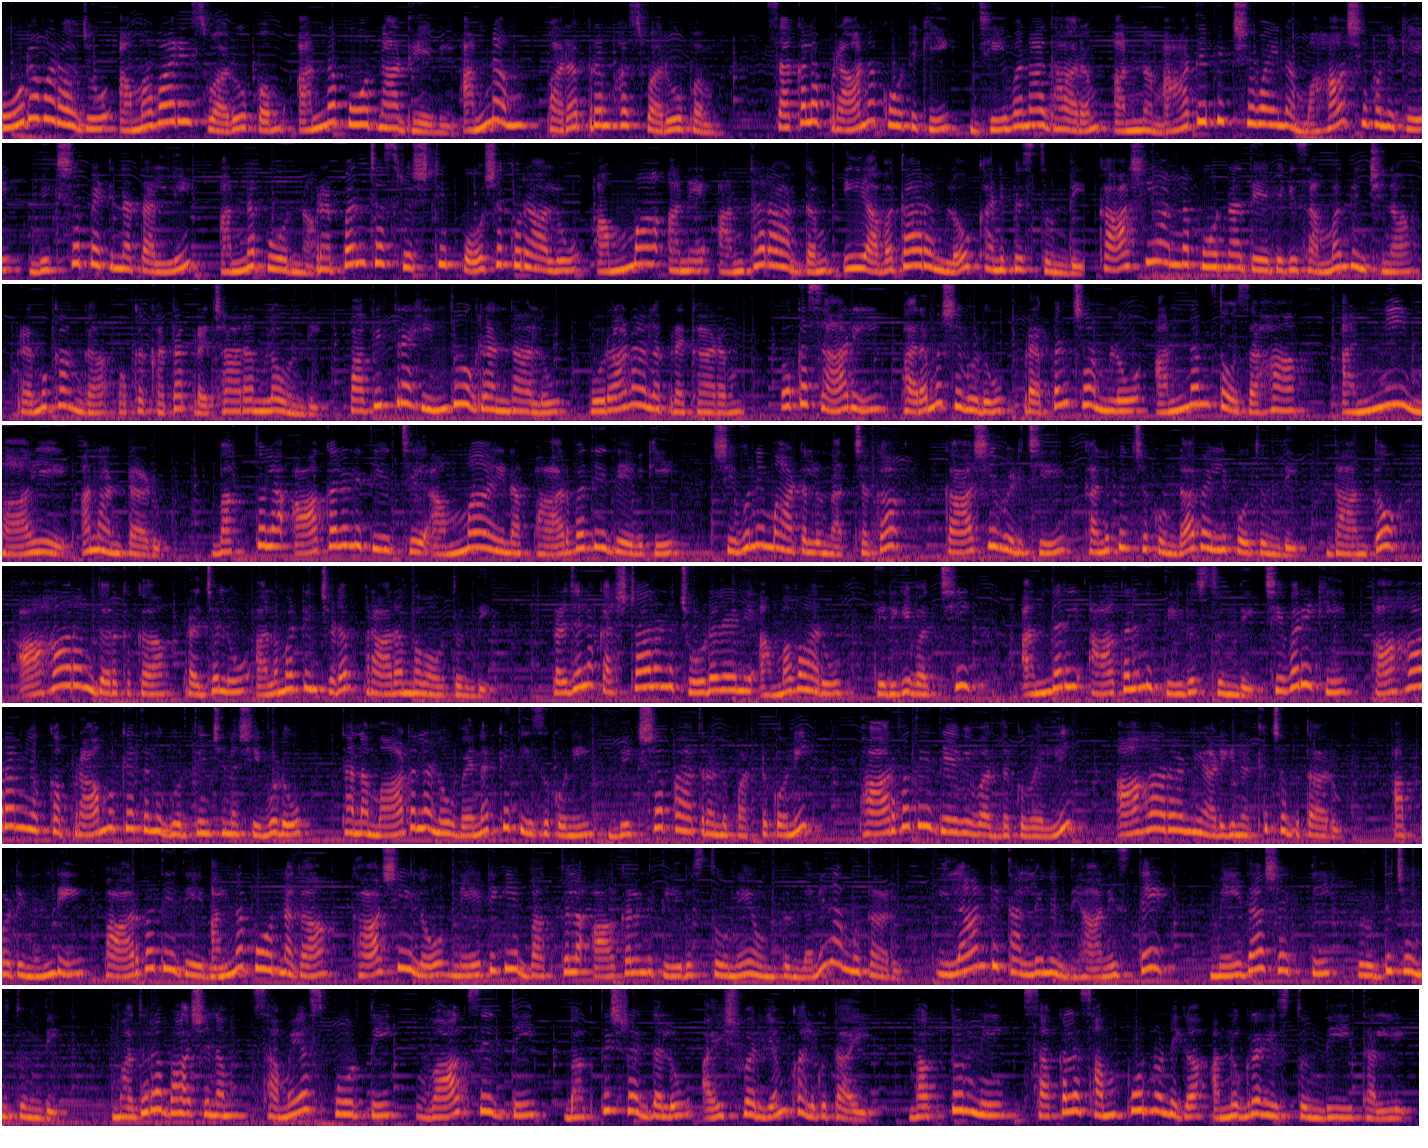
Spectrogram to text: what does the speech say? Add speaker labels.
Speaker 1: మూడవ రోజు అమ్మవారి స్వరూపం అన్నపూర్ణాదేవి. అన్నం పరబ్రహ్మ స్వరూపం. సకల ప్రాణకోటికి జీవనాధారం అన్నం. ఆదిభిక్షువైన మహాశివునికే మహాశివునికి భిక్ష పెట్టిన తల్లి అన్నపూర్ణ. ప్రపంచ సృష్టి పోషకురాలు అమ్మ అనే అంతరార్థం ఈ అవతారంలో కనిపిస్తుంది. కాశీ అన్నపూర్ణ దేవికి సంబంధించిన ప్రముఖంగా ఒక కథ ప్రచారంలో ఉంది. పవిత్ర హిందూ గ్రంథాలు పురాణాల ప్రకారం ఒకసారి పరమశివుడు ప్రపంచంలో అన్నంతో సహా అన్నీ మాయే అని అంటాడు. భక్తుల ఆకలిని తీర్చే అమ్మ అయిన పార్వతీదేవికి శివుని మాటలు నచ్చక కాశీ విడిచి కనిపించకుండా వెళ్ళిపోతుంది. దాంతో ఆహారం దొరకక ప్రజలు అలమటించడం ప్రారంభమవుతుంది. ప్రజల కష్టాలను చూడలేని అమ్మవారు తిరిగి వచ్చి అందరి ఆకలిని తీరుస్తుంది. చివరికి ఆహారం యొక్క ప్రాముఖ్యతను గుర్తించిన శివుడు తన మాటలను వెనక్కి తీసుకొని భిక్ష పాత్రను పట్టుకొని పార్వతీదేవి వద్దకు వెళ్ళి ఆహారాన్ని అడిగినట్లు చెబుతారు. అప్పటి నుండి పార్వతీదేవి అన్నపూర్ణగా కాశీలో నేటికి భక్తుల ఆకలిని తీరుస్తూనే ఉంటుందని నమ్ముతారు. ఇలాంటి తల్లిని ధ్యానిస్తే మేధాశక్తి వృద్ధి చెందుతుంది. మధుర భాషణం సమయస్ఫూర్తి వాక్సిద్ధి భక్తి శ్రద్ధలు ఐశ్వర్యం కలుగుతాయి. భక్తుల్ని సకల సంపూర్ణునిగా అనుగ్రహిస్తుంది ఈ తల్లి.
